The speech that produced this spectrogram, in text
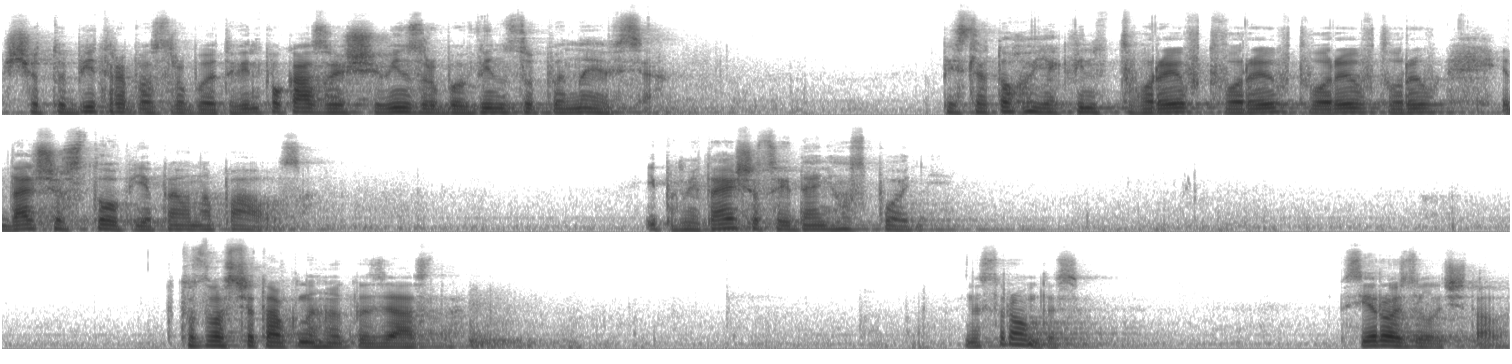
що тобі треба зробити. Він показує, що Він зробив, він зупинився. Після того, як він творив, творив, творив, творив, і далі стоп, є певна пауза. І пам'ятаєш, що цей день Господній. Хто з вас читав книгу Еклезіаста? Не соромтеся. Всі розділи читали?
